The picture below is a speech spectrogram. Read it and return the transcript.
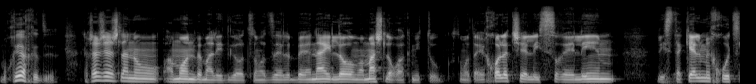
מוכיח את זה. אני חושב שיש לנו המון במה להתגאות, זאת אומרת, זה בעיניי לא, ממש לא רק מיתוג. זאת אומרת, היכולת של ישראלים להסתכל מחוץ,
